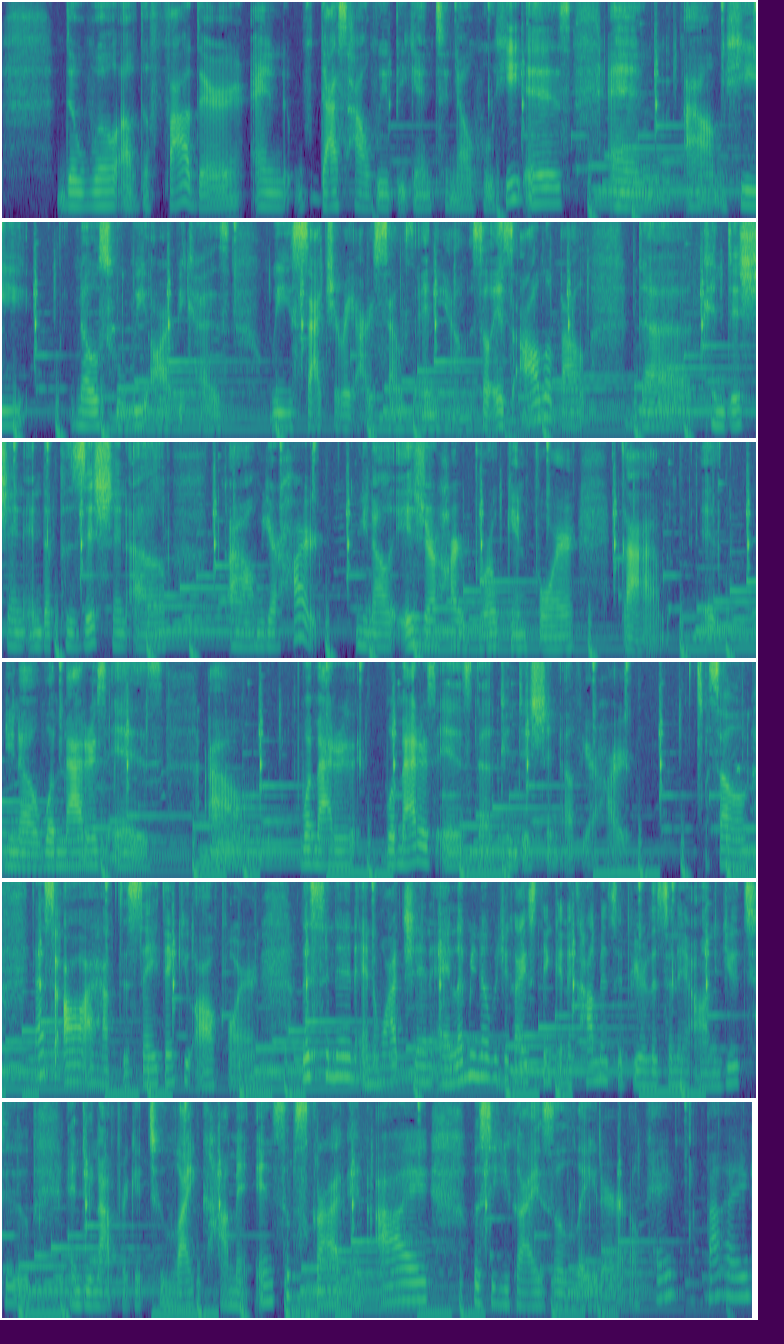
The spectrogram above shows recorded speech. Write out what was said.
the will of the Father, and that's how we begin to know who He is, and um, He knows who we are because we saturate ourselves in Him. So it's all about the condition and the position of um, your heart. You know, is your heart broken for God? It, you know, what matters is um, what matters. What matters is the condition of your heart. So that's all I have to say. Thank you all for listening and watching. And let me know what you guys think in the comments if you're listening on YouTube. And do not forget to like, comment, and subscribe. And I will see you guys later. Okay? Bye.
